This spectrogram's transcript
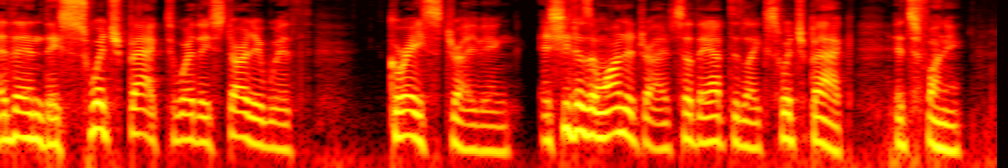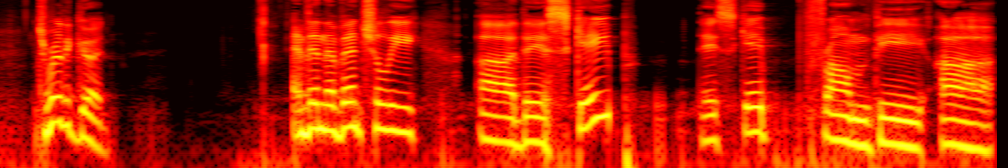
and then they switch back to where they started with Grace driving, and she doesn't want to drive, so they have to like switch back. It's funny. It's really good. And then eventually, uh, they escape. They escape from the uh,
